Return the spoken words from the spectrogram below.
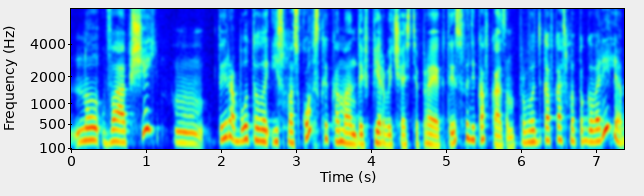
но вообще ты работала и с московской командой в первой части проекта, и с Владикавказом. Про Владикавказ мы поговорили.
